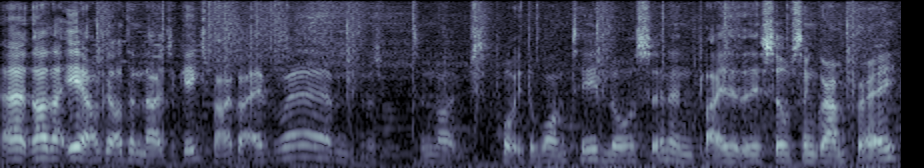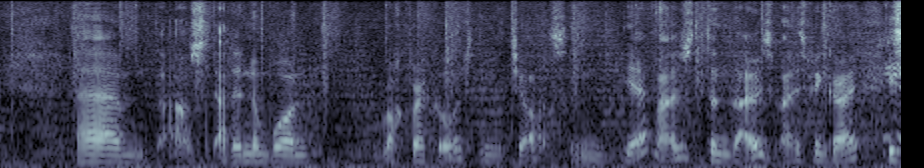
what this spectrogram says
Uh, no, that year I got I done loads of gigs, man. I got everywhere. Um, I was done, like supported the Wanted, Lawson, and played at the Silverstone Grand Prix. Um, I was had a number one rock record in the charts, and yeah, man, I've just done loads, man. It's been great. Did It's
